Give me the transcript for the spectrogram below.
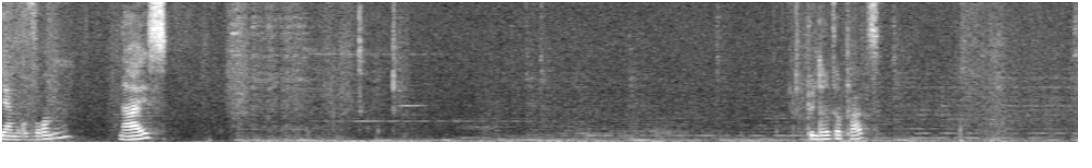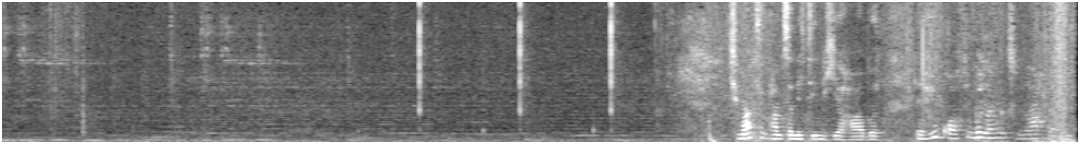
Wir haben gewonnen. Nice. Ich bin dritter Platz. Ich Panzer nicht, den ich hier habe. Der Hüb braucht über lange zum Nachladen.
